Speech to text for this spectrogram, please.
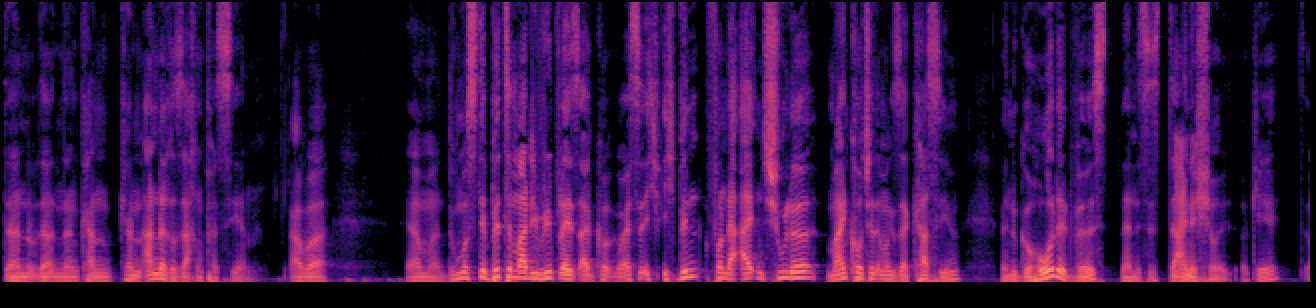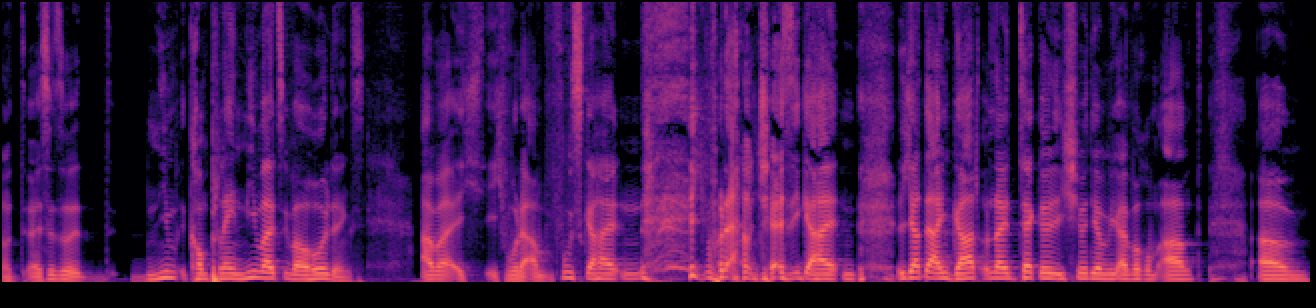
dann, dann, dann kann, können andere Sachen passieren. Aber ja, Mann, du musst dir bitte mal die Replays angucken, weißt du, ich, ich bin von der alten Schule, mein Coach hat immer gesagt, Kassim, wenn du geholdet wirst, dann ist es deine Schuld, okay? Und weißt du, so, nie, complain niemals über Holdings. Aber ich, ich wurde am Fuß gehalten, ich wurde am Jersey gehalten, ich hatte einen Guard und einen Tackle, ich schwöre, die haben mich einfach umarmt. Ähm,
